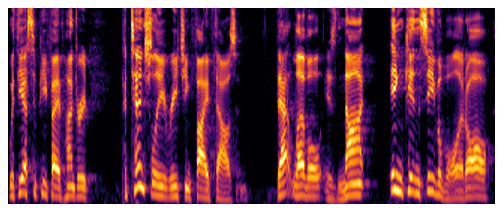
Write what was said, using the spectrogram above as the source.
with the S&P 500 potentially reaching 5,000. That level is not inconceivable at all,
